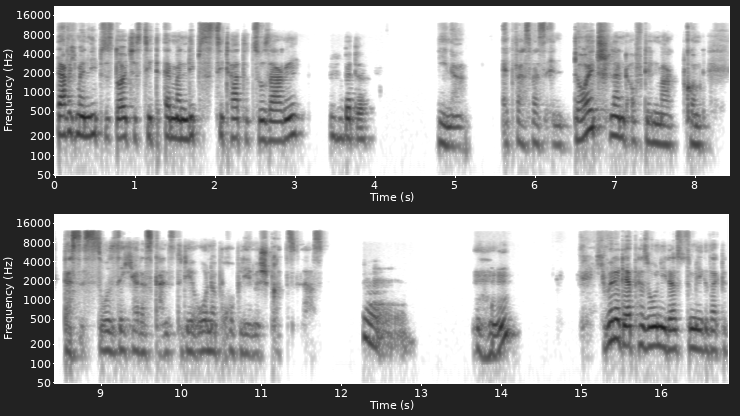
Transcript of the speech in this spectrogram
Darf ich mein liebstes deutsches Zitat, äh, mein liebstes Zitat dazu sagen? Mhm, bitte. Nina, etwas, was in Deutschland auf den Markt kommt, das ist so sicher, das kannst du dir ohne Probleme spritzen lassen. Hm. Mhm. Ich würde der Person, die das zu mir gesagt hat,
